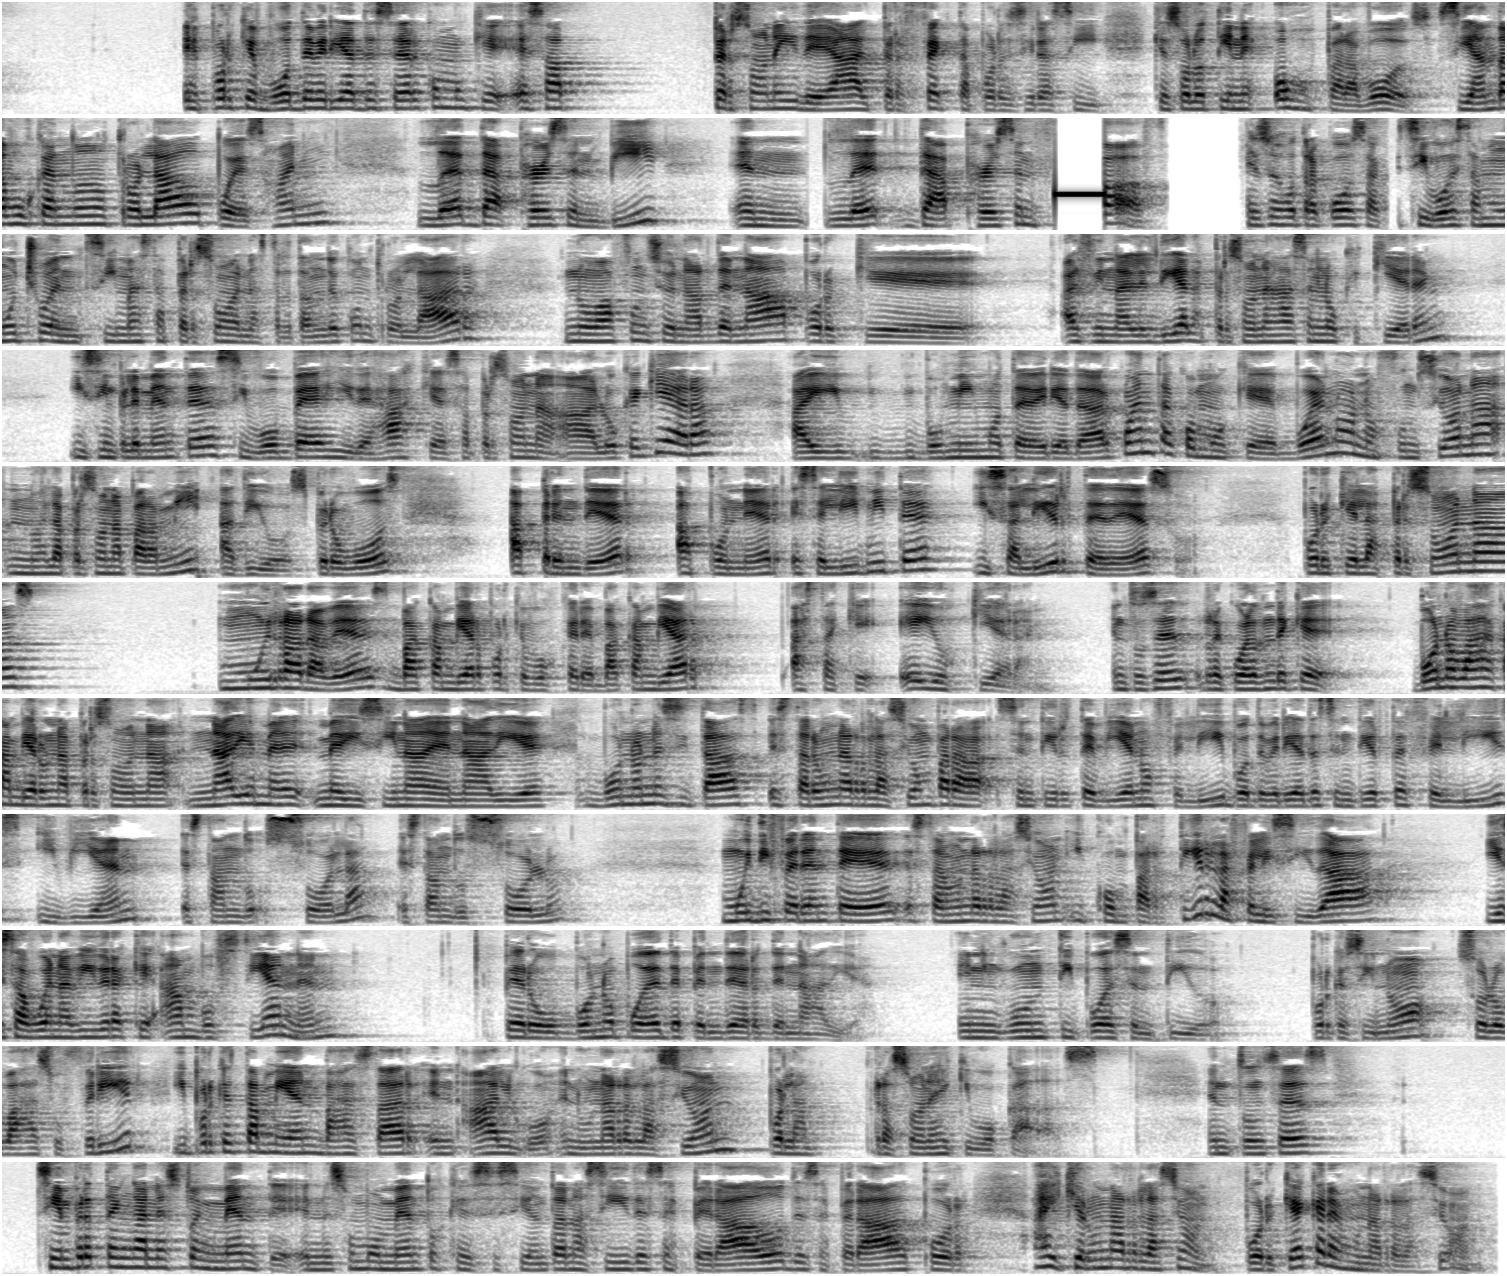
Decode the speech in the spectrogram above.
es porque vos deberías de ser como que esa persona ideal, perfecta, por decir así, que solo tiene ojos para vos. Si anda buscando en otro lado, pues, honey, let that person be and let that person f off. Eso es otra cosa. Si vos estás mucho encima de estas personas tratando de controlar, no va a funcionar de nada porque al final del día las personas hacen lo que quieren y simplemente si vos ves y dejas que esa persona haga lo que quiera, ahí vos mismo te deberías de dar cuenta como que, bueno, no funciona, no es la persona para mí, adiós. Pero vos aprender a poner ese límite y salirte de eso. Porque las personas muy rara vez va a cambiar porque vos querés, va a cambiar hasta que ellos quieran. Entonces recuerden de que Vos no vas a cambiar una persona, nadie es medicina de nadie. Vos no necesitas estar en una relación para sentirte bien o feliz. Vos deberías de sentirte feliz y bien estando sola, estando solo. Muy diferente es estar en una relación y compartir la felicidad y esa buena vibra que ambos tienen, pero vos no puedes depender de nadie en ningún tipo de sentido, porque si no, solo vas a sufrir y porque también vas a estar en algo, en una relación, por las razones equivocadas. Entonces, Siempre tengan esto en mente en esos momentos que se sientan así desesperados, desesperadas por, ay, quiero una relación. ¿Por qué querés una relación?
